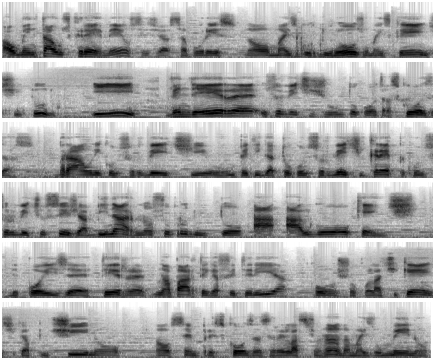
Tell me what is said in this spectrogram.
aumentar os cremes, ou seja, sabores não? mais gorduroso, mais quente, tudo. E vender eh, o sorvete junto com outras coisas, brownie com sorvete, um petit gâteau com sorvete, crepe com sorvete, ou seja, abinar nosso produto a algo quente. Depois é, ter uma parte caffetteria com chocolate quente, cappuccino, no? sempre coisas relacionadas mais ou menos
